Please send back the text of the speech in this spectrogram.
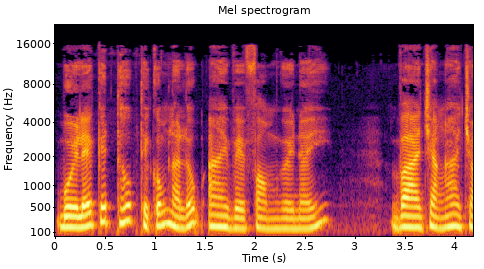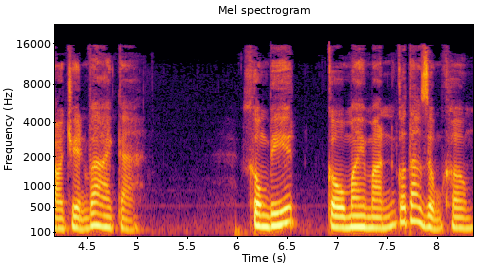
Buổi lễ kết thúc thì cũng là lúc ai về phòng người nấy. Và chẳng ai trò chuyện với ai cả. Không biết cầu may mắn có tác dụng không.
